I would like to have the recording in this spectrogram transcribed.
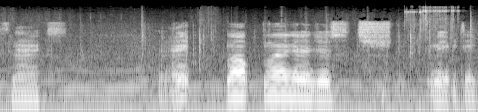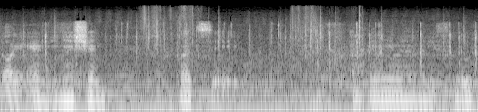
Snacks. Alright. Well, we're gonna just maybe take all your ammunition. Let's see. I don't even have any food.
